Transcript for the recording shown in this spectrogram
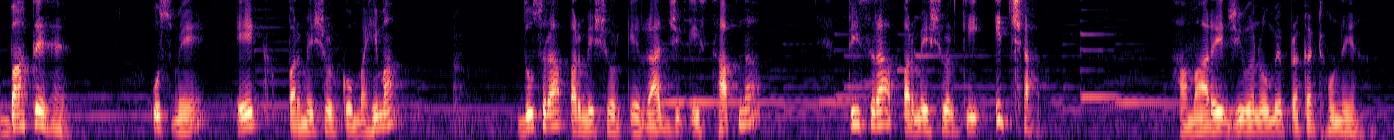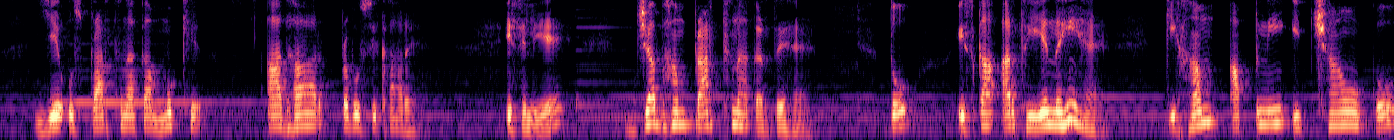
बातें हैं, उसमें एक परमेश्वर को महिमा, दूसरा परमेश्वर के राज्य की स्थापना, तीसरा परमेश्वर की इच्छा हमारे जीवनों में प्रकट होने ये उस प्रार्थना का मुख्य आधार प्रभु सिखा रहे हैं। इसलिए जब हम प्रार्थना करते हैं तो इसका अर्थ ये नहीं है कि हम अपनी इच्छाओं को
